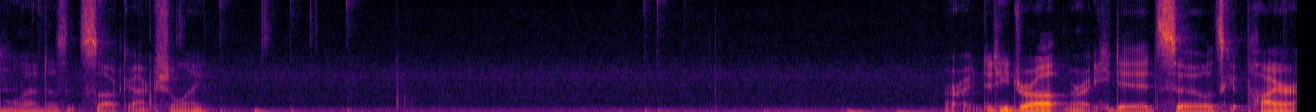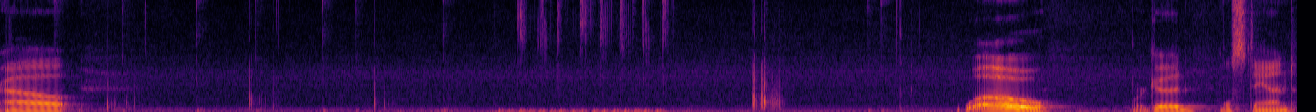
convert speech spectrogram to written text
Well, that doesn't suck, actually. Did he drop? All right, he did. So let's get Pyre out. Whoa, we're good. We'll stand.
